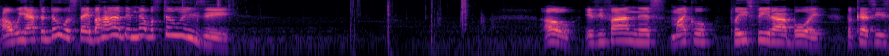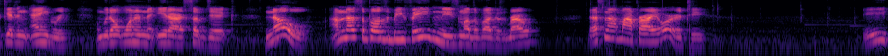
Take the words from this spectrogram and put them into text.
All we had to do was stay behind him. That was too easy. Oh, if you find this, Michael, please feed our boy because he's getting angry and we don't want him to eat our subject. No, I'm not supposed to be feeding these motherfuckers, bro. That's not my priority. E.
